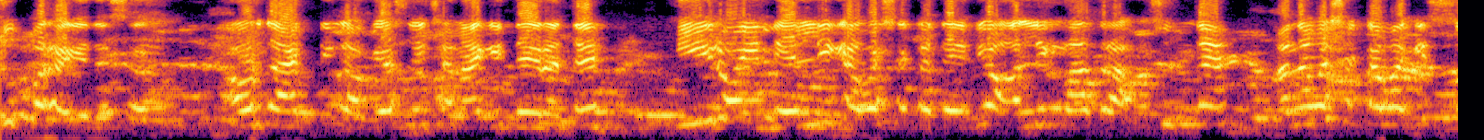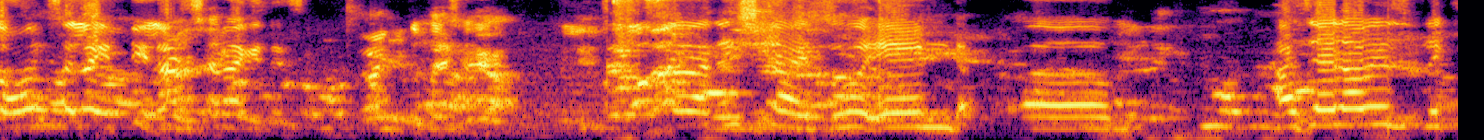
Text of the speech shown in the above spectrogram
ಸೂಪರ್ ಆಗಿದೆ ಸರ್ ಅವ್ರದ್ದು ಆಕ್ಟಿಂಗ್ ಅಬ್ವಿಯಸ್ಲಿ ಚೆನ್ನಾಗಿದ್ದೇ ಇರುತ್ತೆ. ಹೀರೋಯಿನ್ ಎಲ್ಲಿಗೆ ಅವಶ್ಯಕತೆ ಇದೆಯೋ ಅಲ್ಲಿಗೆ ಮಾತ್ರ. ಸುಮ್ಮನೆ ಅನವಶ್ಯಕವಾಗಿ ಸಾಂಗ್ಸ್ ಎಲ್ಲ ಇಟ್ಟಿಲ್ಲ ಚೆನ್ನಾಗಿದೆ ಸರ್ ತುಂಬಾ ಚೆನ್ನಾಗಿ ಇಷ್ಟ ಆಯ್ತು. And Ajay Rao is like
